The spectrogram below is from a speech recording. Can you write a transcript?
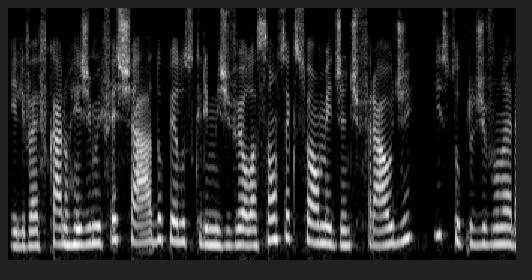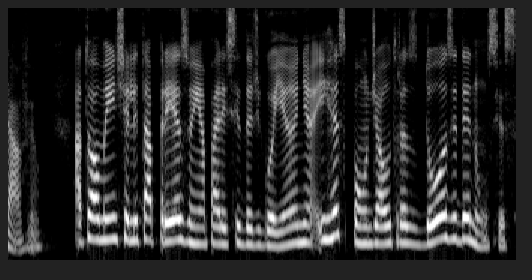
Ele vai ficar no regime fechado pelos crimes de violação sexual mediante fraude e estupro de vulnerável. Atualmente, ele está preso em Aparecida de Goiânia e responde a outras 12 denúncias.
